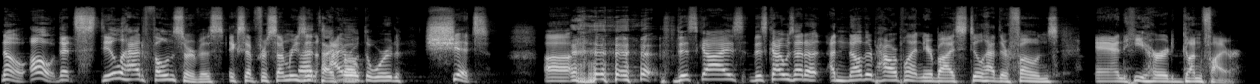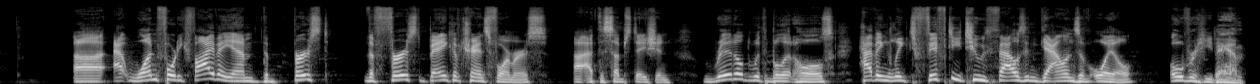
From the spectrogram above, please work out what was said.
No, oh, that still had phone service, except for some reason Ah. I wrote the word shit. Uh, this guy's this guy was at a, another power plant nearby, still had their phones, and he heard gunfire. Uh, at 1:45 a.m., the first the first bank of transformers uh, at the substation, riddled with bullet holes, having leaked 52,000 gallons of oil, overheated Damn.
